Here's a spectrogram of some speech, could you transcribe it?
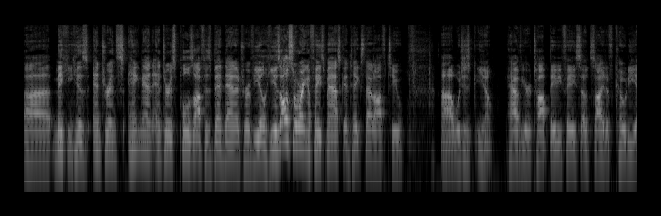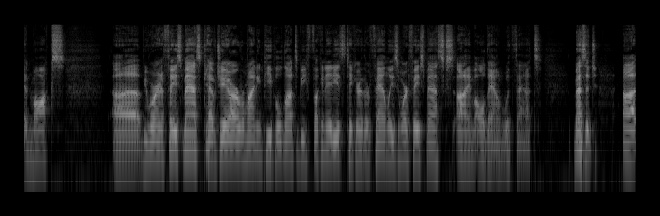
uh, making his entrance. Hangman enters, pulls off his bandana to reveal he is also wearing a face mask and takes that off too, uh, which is you know have your top baby face outside of Cody and Mox. Uh, be wearing a face mask. Have Jr. reminding people not to be fucking idiots, take care of their families, and wear face masks. I'm all down with that message. Uh,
